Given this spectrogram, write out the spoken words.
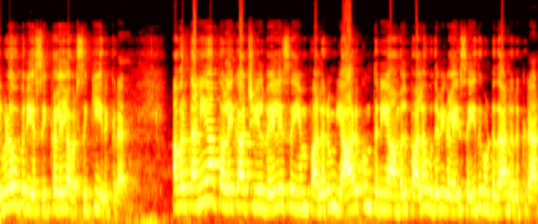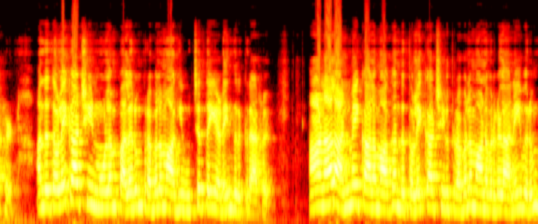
இவ்வளவு பெரிய சிக்கலில் அவர் சிக்கியிருக்கிறார். அவர் தனியார் தொலைக்காட்சியில் வேலை செய்யும் பலரும் யாருக்கும் தெரியாமல் பல உதவிகளை செய்து கொண்டுதான் இருக்கிறார்கள். அந்த தொலைக்காட்சியின் மூலம் பலரும் பிரபலமாகி உச்சத்தை அடைந்திருக்கிறார்கள். ஆனால் அண்மை காலமாக அந்த தொலைக்காட்சியில் பிரபலமானவர்கள் அனைவரும்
